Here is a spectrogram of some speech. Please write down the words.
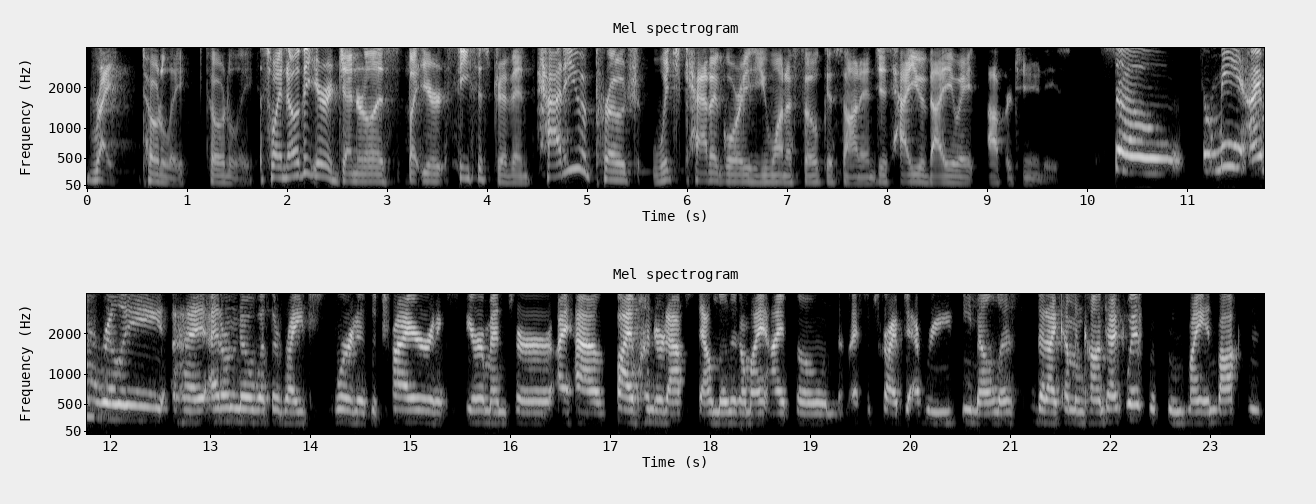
right Totally. Totally. So I know that you're a generalist, but you're thesis driven. How do you approach which categories you want to focus on and just how you evaluate opportunities? So for me, I'm really, I, I, don't know what the right word is a trier, an experimenter. I have 500 apps downloaded on my iPhone. I subscribe to every email list that I come in contact with, which means my inbox is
